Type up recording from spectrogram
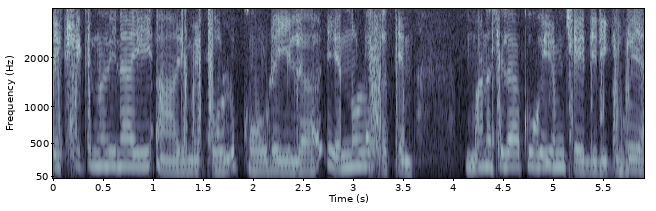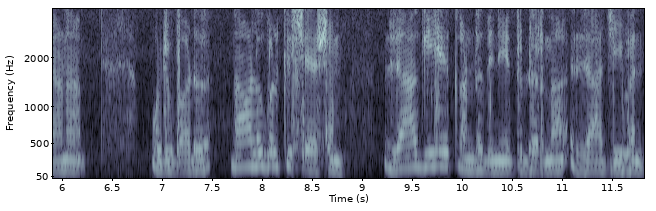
രക്ഷിക്കുന്നതിനായി ആരും ഇപ്പോൾ കൂടെയില്ല എന്നുള്ള സത്യം മനസ്സിലാക്കുകയും ചെയ്തിരിക്കുകയാണ്. ഒരുപാട് നാളുകൾക്ക് ശേഷം രാഗിയെ കണ്ടതിനെ തുടർന്ന് രാജീവൻ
